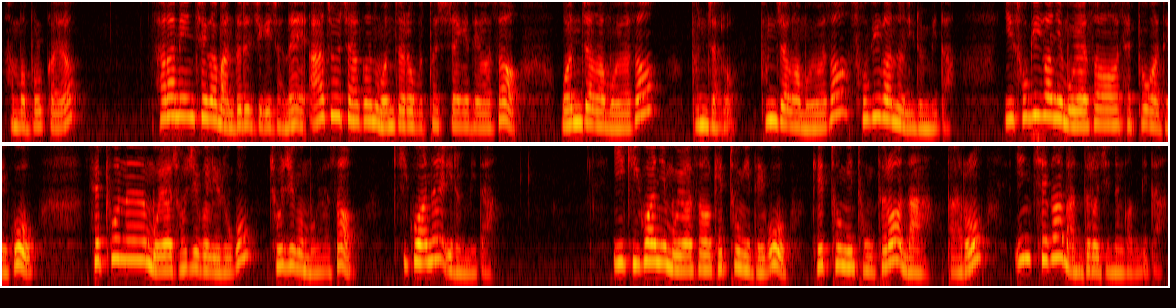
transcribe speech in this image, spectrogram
한번 볼까요? 사람의 인체가 만들어지기 전에 아주 작은 원자로부터 시작이 되어서 원자가 모여서 분자로, 분자가 모여서 소기관을 이룹니다. 이 소기관이 모여서 세포가 되고 세포는 모여 조직을 이루고 조직은 모여서 기관을 이룹니다. 이 기관이 모여서 개통이 되고 개통이 통틀어 나, 바로 인체가 만들어지는 겁니다.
